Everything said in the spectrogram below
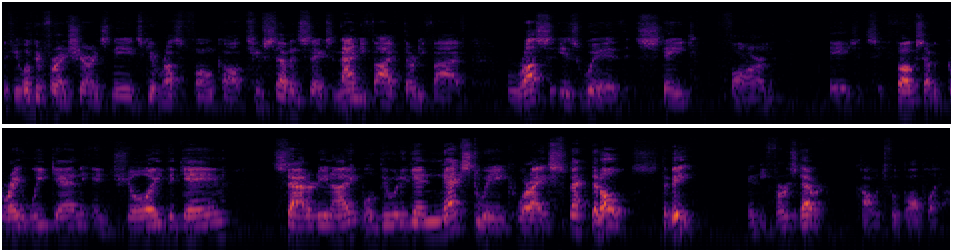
If you're looking for insurance needs, give Russ a phone call, 276 9535. Russ is with State Farm Agency. Folks, have a great weekend. Enjoy the game Saturday night. We'll do it again next week, where I expect the Noles to be in the first ever college football playoff.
